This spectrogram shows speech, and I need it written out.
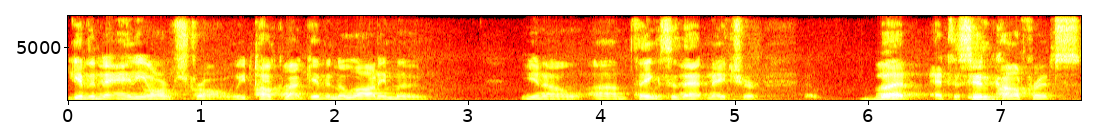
giving to Annie Armstrong. We talk about giving to Lottie Moon. You know, um, things of that nature. But at the Send Conference,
